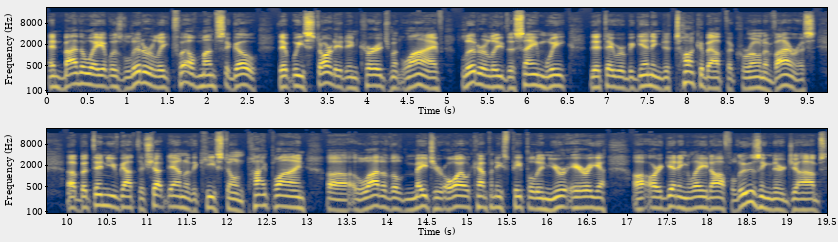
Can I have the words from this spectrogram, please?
And by the way, it was literally 12 months ago that we started Encouragement Live, literally the same week that they were beginning to talk about the coronavirus. Uh, but then you've got the shutdown of the Keystone Pipeline. Uh, a lot of the major oil companies, people in your area, uh, are getting laid off, losing their jobs.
